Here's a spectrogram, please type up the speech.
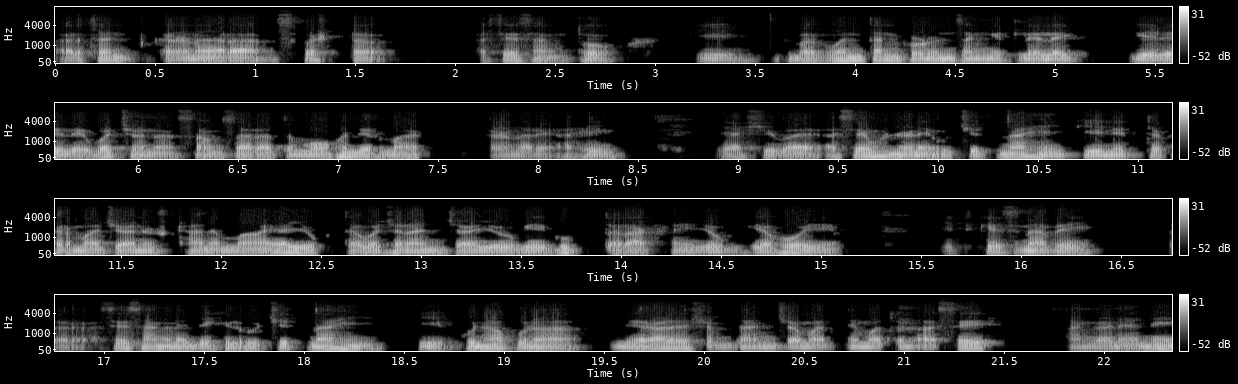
अर्थ करणारा स्पष्ट असे सांगतो की भगवंतांकडून सांगितलेले गेलेले वचन संसारात मोह निर्माण करणारे आहे. याशिवाय असे म्हणणे उचित नाही की नित्यकर्माचे अनुष्ठान मायायुक्त वचनांच्या योगे गुप्त राखणे योग्य होय. इतकेच नव्हे तर असे सांगणे देखील उचित नाही की पुन्हा पुन्हा निराळ्या शब्दांच्या माध्यमातून असे सांगण्याने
